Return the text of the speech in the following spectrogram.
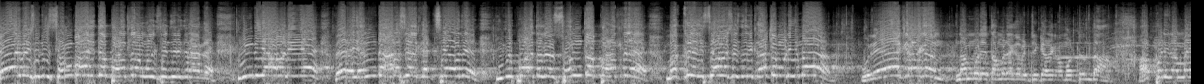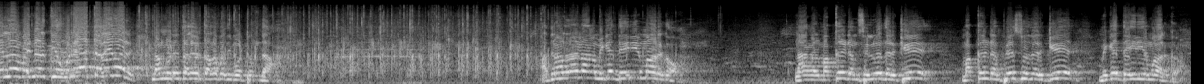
வேர்வை செய்து சம்பாதித்த பணத்தில் உங்களுக்கு செஞ்சிருக்கிறாங்க. இந்தியாவிலேயே வேற எந்த அரசியல் கட்சியாவது இது போன்ற சொந்த பணத்துல மக்களுக்கு சேவை செஞ்சு காட்ட முடியுமா? ஒரே கழகம் நம்முடைய தமிழக வெற்றி கழகம் மட்டும்தான். அப்படி நம்ம எல்லாம் வழிநடத்திய ஒரே தலைவர் நம்முடைய தலைவர் தளபதி மட்டும்தான். அதனாலதான் நாங்கள் மிக தைரியமா இருக்கோம். நாங்கள் மக்களிடம் செல்வதற்கு மக்களிடம் பேசுவதற்கு மிக தைரியமாக இருக்கிறோம்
